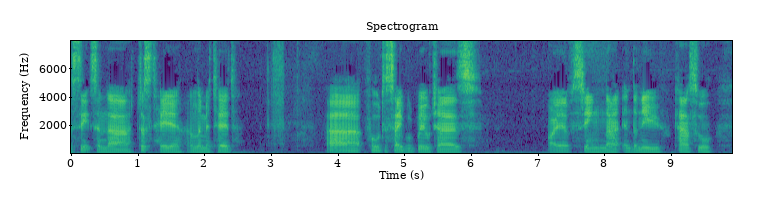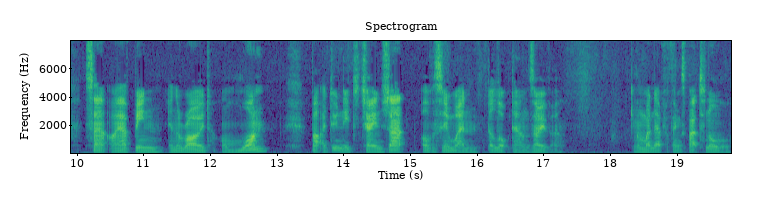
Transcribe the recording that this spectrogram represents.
the seats in there just here are limited uh, for disabled wheelchairs I have seen that in the new castle set I have been in a ride on one but I do need to change that, obviously, when the lockdown's over. And when everything's back to normal.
